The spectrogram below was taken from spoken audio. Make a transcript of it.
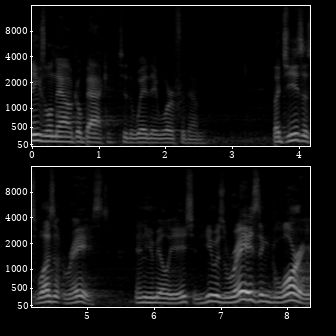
Things will now go back to the way they were for them. But Jesus wasn't raised in humiliation. He was raised in glory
